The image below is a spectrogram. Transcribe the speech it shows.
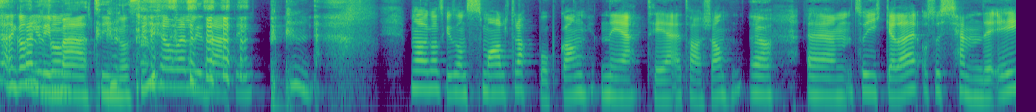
Det er Veldig sånn- meg-ting å si. ja, veldig deg-ting. Men jeg hadde en ganske sånn smal trappeoppgang ned til etasjene. Ja. Um, så gikk jeg der, og så kommer det ei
